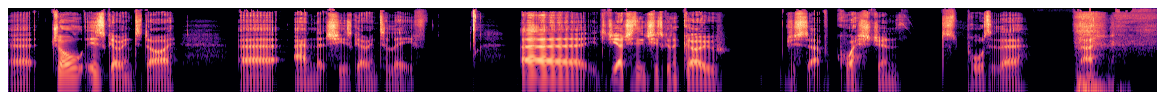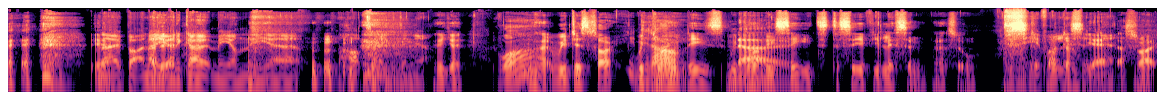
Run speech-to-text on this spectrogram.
uh, Joel is going to die uh, and that she's going to leave. Uh, did you actually think she's going to go? Just out of a question, just pause it there. No. Yeah. no, but I know I you did. had a go at me on the uh, hot take, didn't you? There you go. What? No, we just Sorry, we did plant I? these we plant these seeds to see if you listen. That's all. See if I Well done. listen. Yeah, yeah. that's right.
